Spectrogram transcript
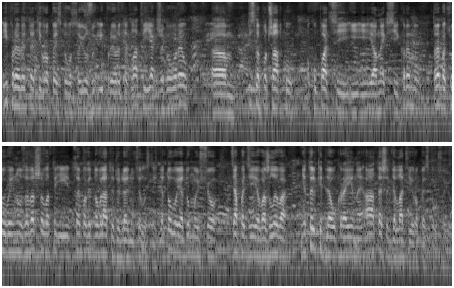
і пріоритет Європейського Союзу, і пріоритет Латвії. Як вже говорив, е, після початку окупації і, анексії Криму треба цю війну завершувати і треба відновляти територіальну цілісність. Для того я думаю, що ця подія важлива не тільки для України, а теж і для Латвії Європейського Союзу.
